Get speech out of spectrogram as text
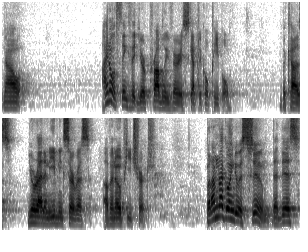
Now, I don't think that you're probably very skeptical people because you're at an evening service of an OP church. But I'm not going to assume that this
